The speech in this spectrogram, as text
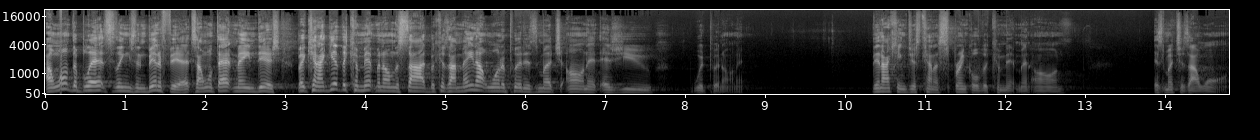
I want the blessings and benefits. I want that main dish. But can I get the commitment on the side because I may not want to put as much on it as you would put on it? Then I can just kind of sprinkle the commitment on as much as I want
